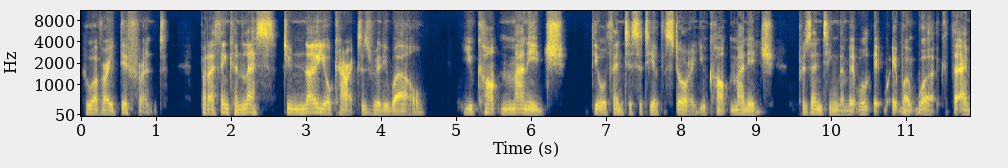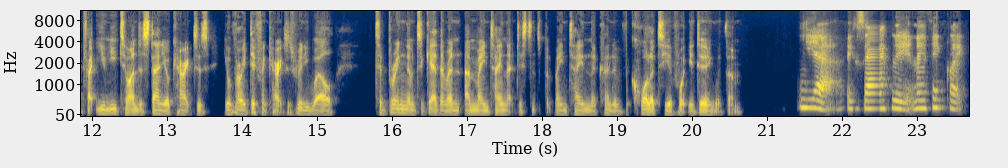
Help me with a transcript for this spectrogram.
who are very different, but I think unless you know your characters really well, you can't manage the authenticity of the story. You can't manage presenting them. It will. It, it won't work. That in fact, you need to understand your characters, your very different characters, really well to bring them together and, and maintain that distance, but maintain the kind of quality of what you're doing with them. Yeah, exactly. And I think like,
